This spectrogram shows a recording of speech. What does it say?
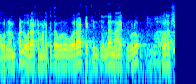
ಅವ್ರು ನಂಬ್ಕೊಂಡು ಹೋರಾಟ ಮಾಡಕ್ಕಂತ ಅವರು ಹೋರಾಟಕ್ಕಿಂತ ಎಲ್ಲ ನಾಯಕರುಗಳು ಪರೋಕ್ಷ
